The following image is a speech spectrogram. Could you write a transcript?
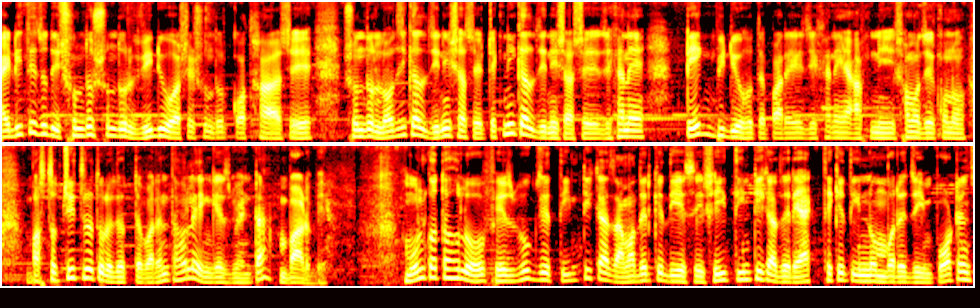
আইডিতে যদি সুন্দর সুন্দর ভিডিও আসে, সুন্দর কথা আসে, সুন্দর লজিক্যাল জিনিস আসে টেকনিক্যাল জিনিস আসে, যেখানে টেক ভিডিও হতে পারে, যেখানে আপনি সমাজের কোনো বাস্তব চিত্র তুলে ধরতে পারেন তাহলে এঙ্গেজমেন্টটা বাড়বে। মূল কথা হলো ফেসবুক যে তিনটি কাজ আমাদেরকে দিয়েছে, সেই তিনটি কাজের এক থেকে তিন নম্বরের যে ইম্পর্টেন্স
